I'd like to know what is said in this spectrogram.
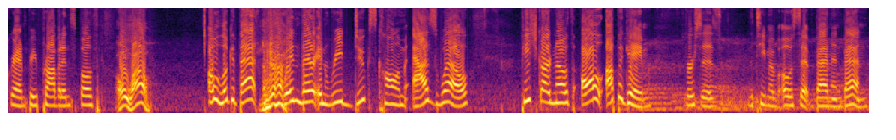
Grand Prix Providence both. Oh wow. Oh, look at that. Yeah. A win there in Reed Duke's column as well. Peach Garden Oath all up a game versus the team of OSIP, Ben and Ben.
